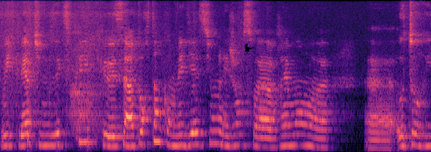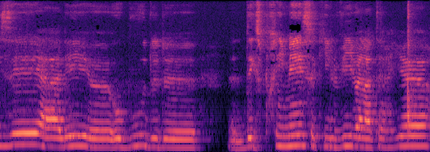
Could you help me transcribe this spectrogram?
Oui, Claire, tu nous expliques que c'est important qu'en médiation, les gens soient vraiment euh, euh, autorisés à aller euh, au bout de d'exprimer ce qu'ils vivent à l'intérieur.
